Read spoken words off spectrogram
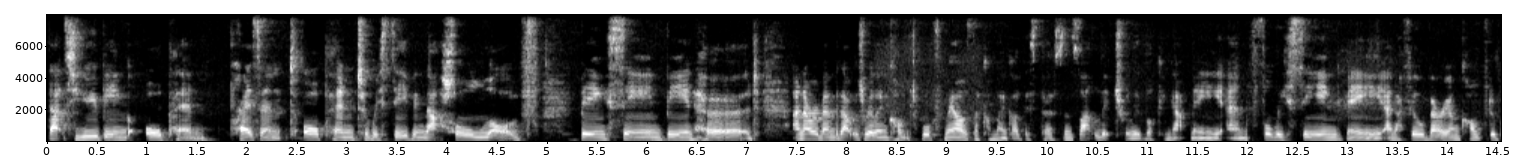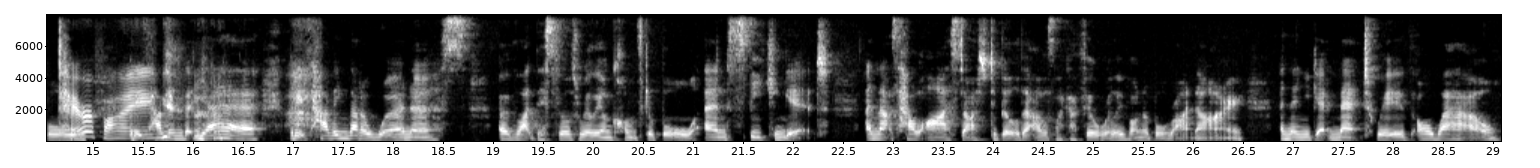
that's you being open, present, open to receiving that whole love, being seen, being heard. And I remember that was really uncomfortable for me. I was like, oh my God, this person's like literally looking at me and fully seeing me. And I feel very uncomfortable. Terrifying. But it's having that, yeah, but it's having that awareness of like, this feels really uncomfortable and speaking it. And that's how I started to build it. I was like, I feel really vulnerable right now. And then you get met with, oh, wow,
